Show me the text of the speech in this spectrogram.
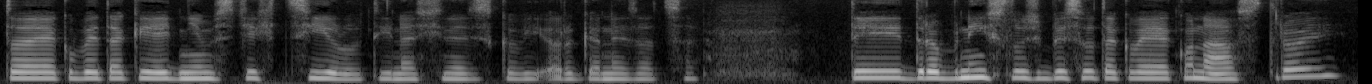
to je jakoby taky jedním z těch cílů té naší neziskové organizace. Ty drobné služby jsou takové jako nástroj, eh,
